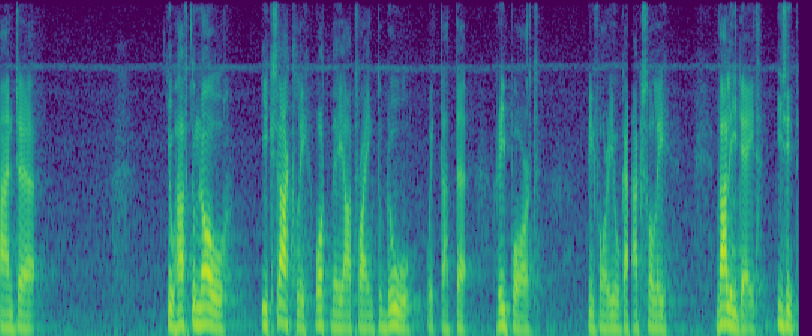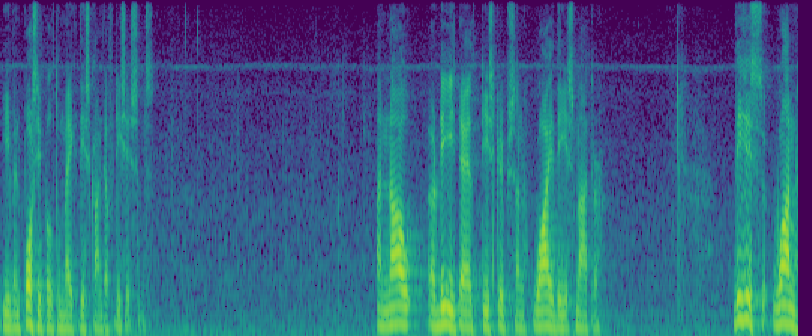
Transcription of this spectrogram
and uh, you have to know exactly what they are trying to do with that uh, report before you can actually validate, is it even possible to make this kind of decisions? And now a detailed description why these matter. This is one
